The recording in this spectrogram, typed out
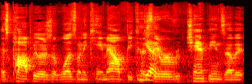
as popular as it was when it came out because Yeah. they were champions of it.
